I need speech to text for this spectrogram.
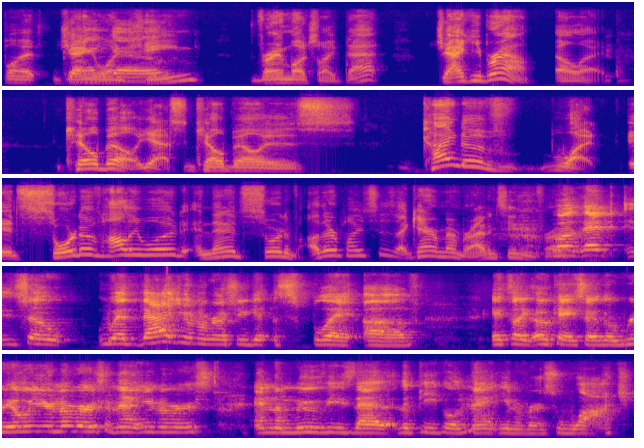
But Django, Django. Unchained, very much like that. Jackie Brown, LA. Kill Bill, yes, Kill Bill is kind of what it's sort of Hollywood, and then it's sort of other places. I can't remember. I haven't seen him for. Well, then, so with that universe, you get the split of it's like, okay, so the real universe in that universe and the movies that the people in that universe watch,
